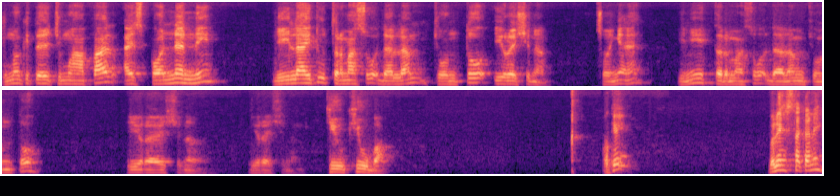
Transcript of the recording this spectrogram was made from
Cuma kita cuma hafal eksponen ni nilai itu termasuk dalam contoh irrational. So ingat eh, ini termasuk dalam contoh irrational. Irrational. QQ bar. Okay? Boleh setakat ni?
